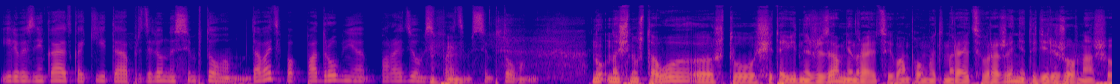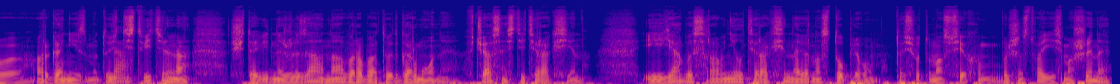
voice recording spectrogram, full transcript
или возникают какие-то определенные симптомы. Давайте подробнее пройдемся по этим симптомам. Ну, начну с того, э, что щитовидная железа мне нравится, и вам, по-моему, это нравится выражение, это дирижер нашего организма. То есть, да. действительно, щитовидная железа, она вырабатывает гормоны, в частности, тироксин. И я бы сравнил тироксин, наверное, с топливом. То есть вот у нас у всех большинства есть машины,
